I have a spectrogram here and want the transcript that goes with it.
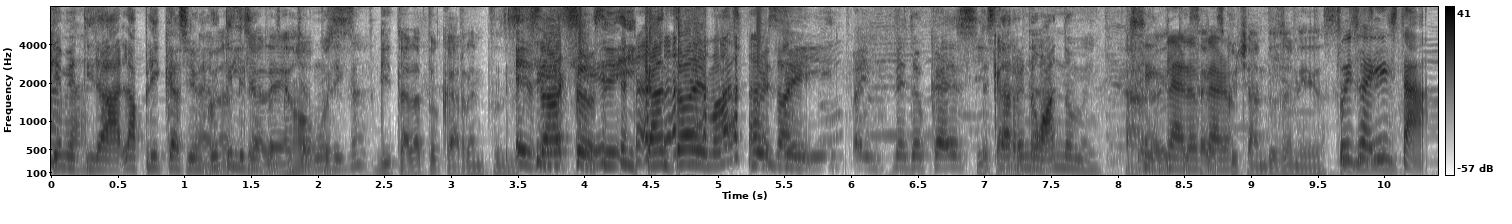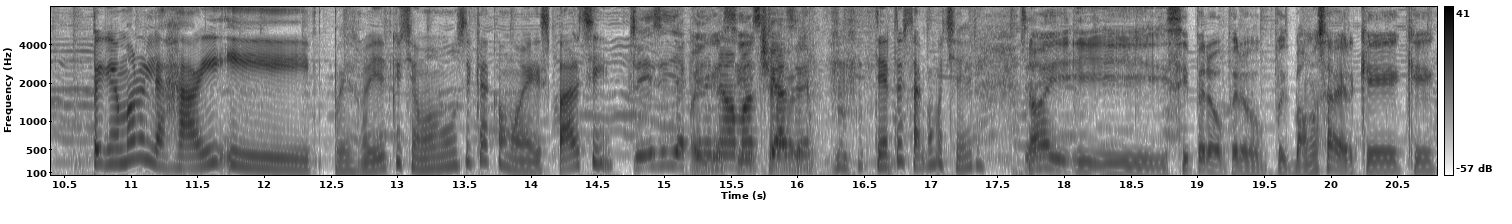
que me tira la aplicación que utilizo que para escuchar pues, música. guitarra tocarra, entonces. Exacto, sí. y canto además, pues Sí. ahí, ahí me toca es, estar canta. renovándome. Claro, Sí, que claro, estar claro. escuchando sonidos. Pues sí, ahí sí. está. Peguémonos a Javi y pues hoy escuchemos música como es Parsi. Sí, sí, ya que hay nada sí, más chévere. que hacer. ¿Cierto? Está como chévere. No, y, y- y sí, pero, pero pues vamos a ver qué, qué-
